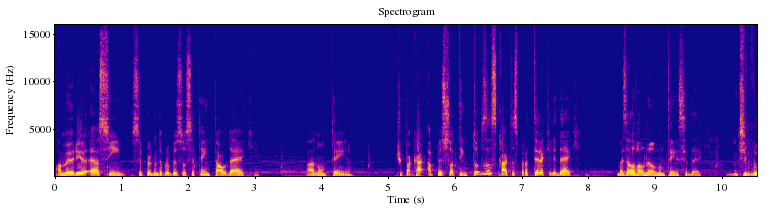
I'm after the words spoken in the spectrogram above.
A maioria é assim: você pergunta pra pessoa, você tem tal deck? Ah, não tenho. Tipo, a, a pessoa tem todas as cartas pra ter aquele deck, mas ela fala, não, não tem esse deck. tipo,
